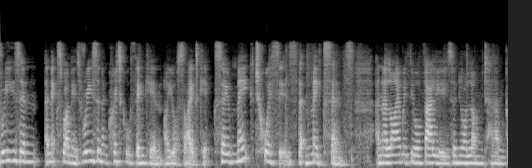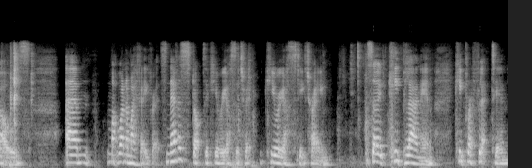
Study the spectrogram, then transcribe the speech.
reason and next one is reason and critical thinking are your sidekicks so make choices that make sense and align with your values and your long-term goals. Um, my, one of my favorites never stop the curiosity curiosity train. So keep learning keep reflecting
